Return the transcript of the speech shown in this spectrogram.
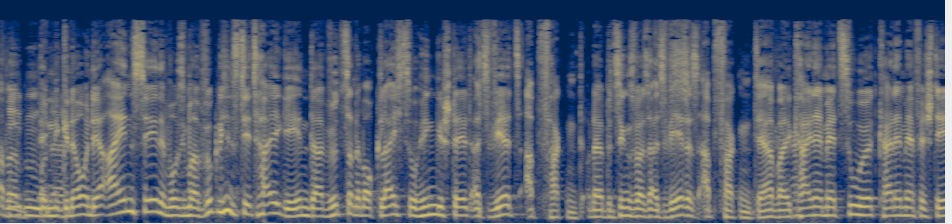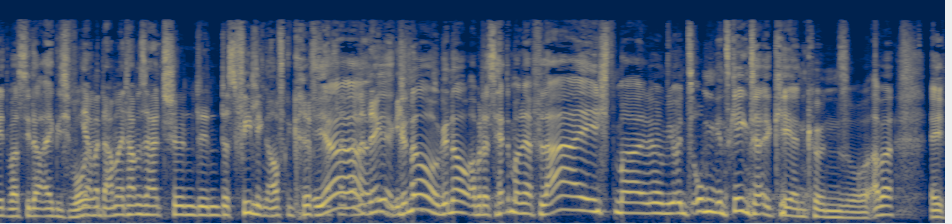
aber betrieben. in, genau in der einen Szene, wo sie mal wirklich ins Detail gehen, da wird's dann aber auch gleich so hingestellt, als wäre es abfuckend oder beziehungsweise als wäre es abfuckend, ja, weil keiner mehr zuhört, keiner mehr versteht, was sie da eigentlich wollen. ja, aber damit haben sie halt schön den, das Feeling aufgegriffen. was halt Ja, ja, genau, genau. Aber das hätte man ja vielleicht mal irgendwie ins, um, ins Gegenteil kehren können, so. Aber hey,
